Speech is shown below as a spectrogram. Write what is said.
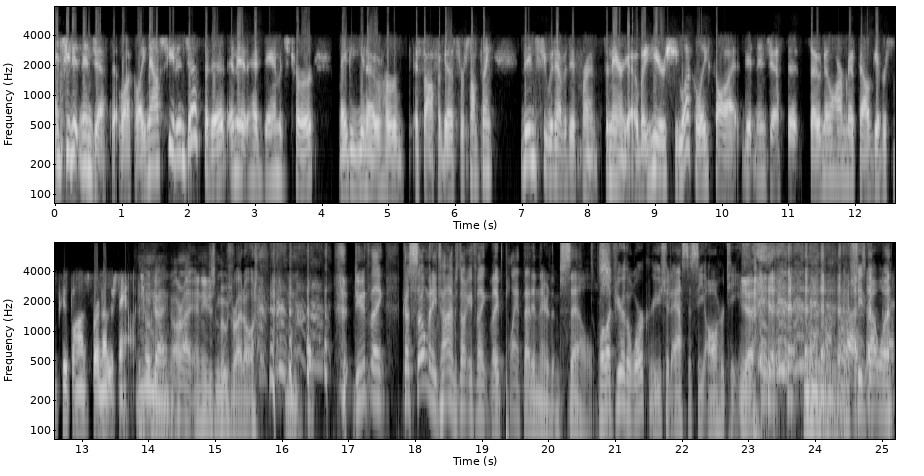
and she didn't ingest it. Luckily, now if she'd ingested it and it had damaged her, maybe you know her esophagus or something, then she would have a different scenario. But here, she luckily saw it, didn't ingest it, so no harm, no foul. Give her some coupons for another sandwich. Okay. All right. And he just moves right on. Do you think, because so many times, don't you think they plant that in there themselves? Well, if you're the worker, you should ask to see all her teeth. yeah. If she's got one,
